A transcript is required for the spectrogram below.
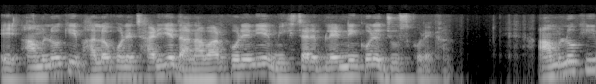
এই আমলকি ভালো করে ছাড়িয়ে দানা বার করে নিয়ে মিক্সচারে ব্লেন্ডিং করে জুস করে খান। আমলকি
